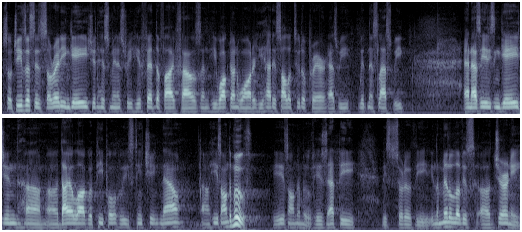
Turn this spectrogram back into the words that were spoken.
So Jesus is already engaged in his ministry. He fed the 5,000. He walked on water. He had his solitude of prayer, as we witnessed last week. And as he's engaged in um, uh, dialogue with people who he's teaching now, uh, he's on the move. He is on the move. He's at the, the sort of the in the middle of his uh, journey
